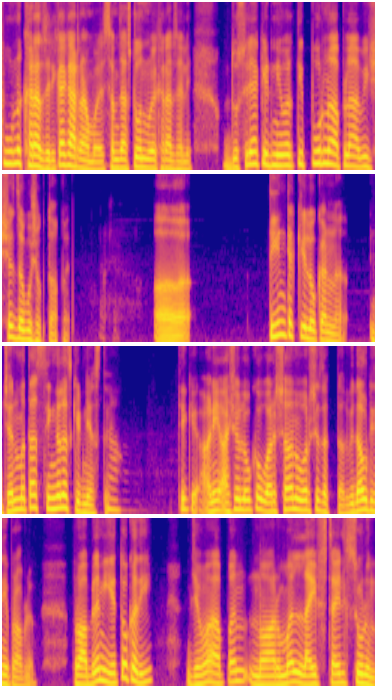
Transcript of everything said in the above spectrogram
पूर्ण खराब झाली काय कारणामुळे? समजा स्टोनमुळे खराब झाली. दुसऱ्या किडनीवरती पूर्ण आपलं आयुष्य जगू शकतो आपण. तीन टक्के लोकांना जन्मता सिंगलच किडनी असते. ठीक आहे. आणि असे लोक वर्षानुवर्ष जगतात विदाऊट एनी प्रॉब्लेम प्रॉब्लेम येतो कधी? जेव्हा आपण नॉर्मल लाईफस्टाईल सोडून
